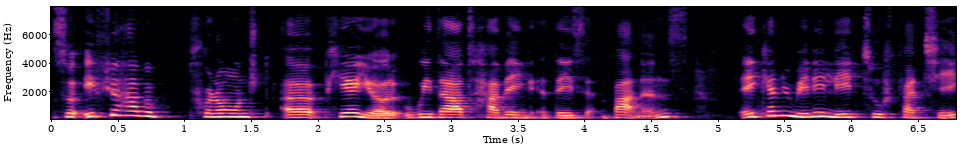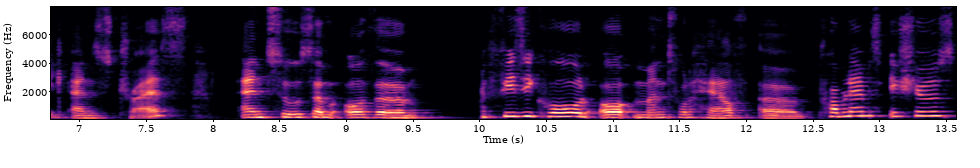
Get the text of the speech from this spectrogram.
So, if you have a prolonged uh, period without having this balance, it can really lead to fatigue and stress and to some other physical or mental health uh, problems, issues.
